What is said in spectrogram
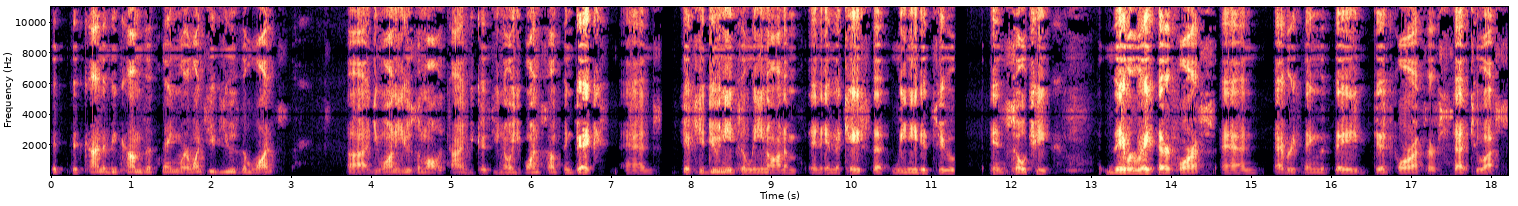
it it kind of becomes a thing where once you've used them once, uh, you want to use them all the time because you know you've won something big. And if you do need to lean on them, in, in the case that we needed to in Sochi, they were right there for us, and everything that they did for us or said to us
